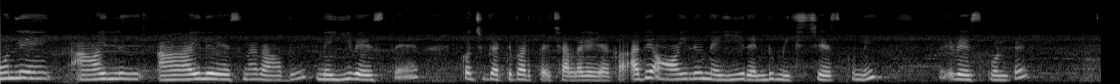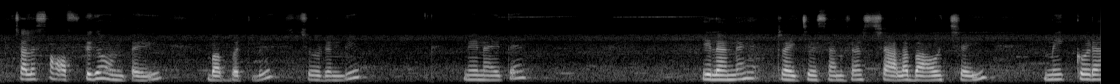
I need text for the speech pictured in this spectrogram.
ఓన్లీ ఆయిల్ ఆయిల్ వేసినా రాదు నెయ్యి వేస్తే కొంచెం గట్టి పడతాయి చల్లగయ్యాక. అది ఆయిల్ నెయ్యి రెండు మిక్స్ చేసుకుని వేసుకుంటే చాలా సాఫ్ట్గా ఉంటాయి బొబ్బట్లు. చూడండి నేనైతే ఇలానే ట్రై చేశాను ఫ్రెండ్స్. చాలా బాగా వచ్చాయి. మీకు కూడా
